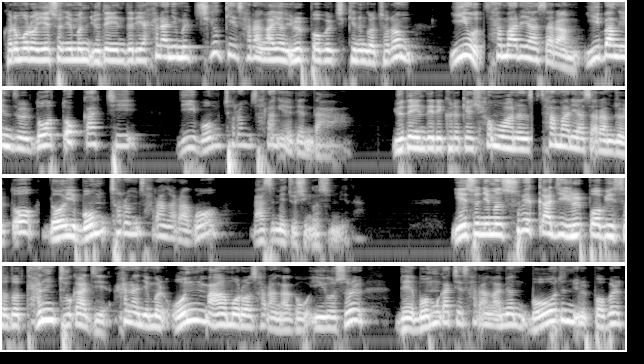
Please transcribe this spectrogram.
그러므로 예수님은 유대인들이 하나님을 지극히 사랑하여 율법을 지키는 것처럼 이웃 사마리아 사람 이방인들도 똑같이 네 몸처럼 사랑해야 된다. 유대인들이 그렇게 혐오하는 사마리아 사람들도 너희 몸처럼 사랑하라고 말씀해 주신 것입니다. 예수님은 수백 가지 율법이 있어도 단 두 가지 하나님을 온 마음으로 사랑하고 이웃을 내 몸같이 사랑하면 모든 율법을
